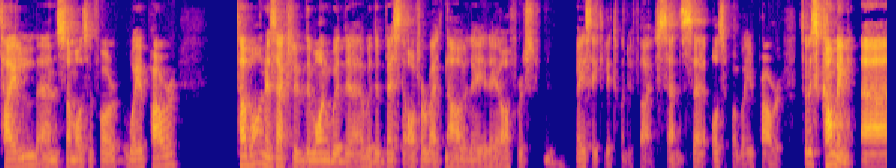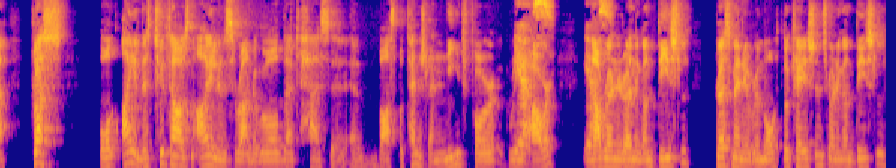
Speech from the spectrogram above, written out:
tidal and some also for wave power. Taiwan is actually the one with the, with the best offer right now. They, they offer basically 25 cents uh, also for wave power. So it's coming. plus, all islands, there's 2,000 islands around the world that has a, a vast potential and need for green yes. power yes. now running running on diesel, plus many remote locations running on diesel,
